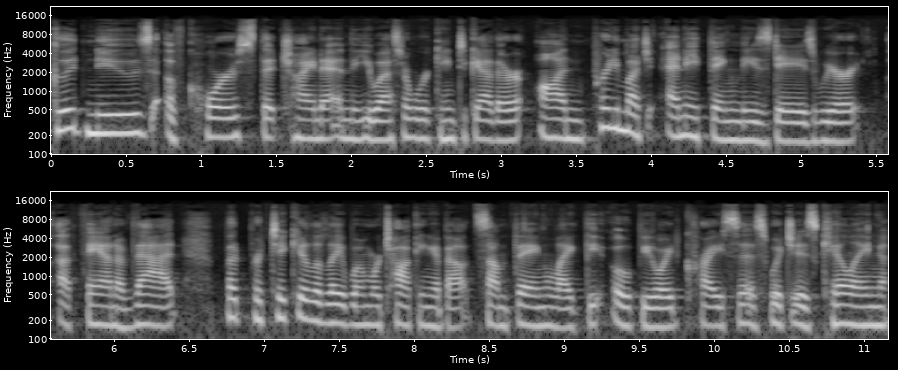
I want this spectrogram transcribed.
good news, of course, that China and the U.S. are working together on pretty much anything these days. We're a fan of that. But particularly when we're talking about something like the opioid crisis, which is killing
